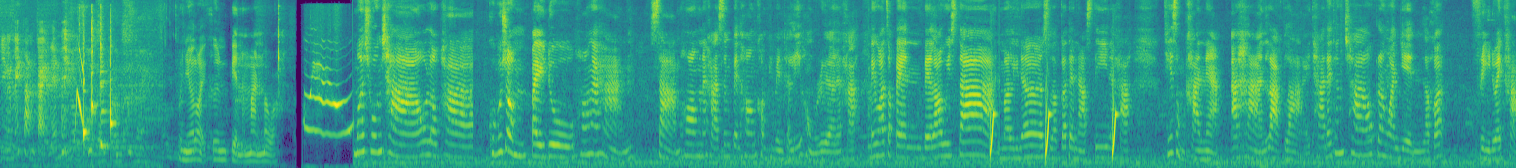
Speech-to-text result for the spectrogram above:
ยังไงไม่สั่งไก่ได้ไหมวันนี้อร่อยขึ้นเปลี่ยนน้ำมันเปล่าวะเมื่อช่วงเช้าเราพาคุณผู้ชมไปดูห้องอาหาร 3 ห้องนะคะ ซึ่งเป็นห้อง complimentary ของเรือนะคะ ไม่ว่าจะเป็น Bella Vista Mariners แล้วก็ Dynasty นะคะ ที่สำคัญเนี่ย อาหารหลากหลาย ทานได้ทั้งเช้ากลางวันเย็นแล้วก็ฟรีด้วยค่ะ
